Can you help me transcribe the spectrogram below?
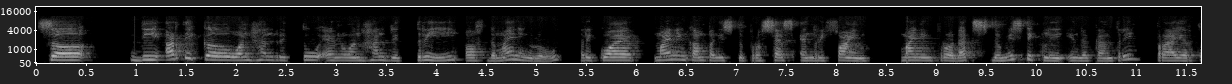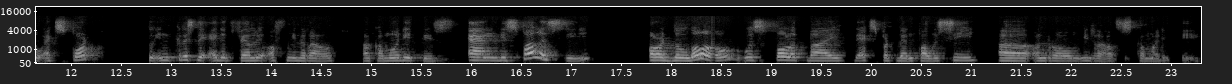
So the article 102 and 103 of the mining law require mining companies to process and refine mining products domestically in the country prior to export to increase the added value of mineral uh, commodities. And this policy or the law was followed by the export ban policy uh, on raw minerals commodity.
